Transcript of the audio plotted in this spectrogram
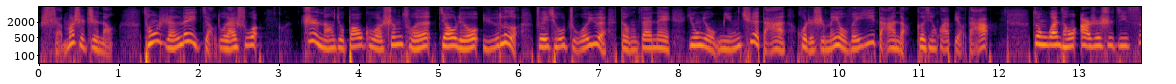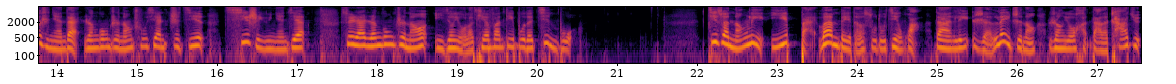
什么是智能。从人类角度来说，智能就包括生存、交流、娱乐、追求卓越等在内，拥有明确答案或者是没有唯一答案的个性化表达。纵观从二十世纪四十年代人工智能出现至今七十余年间，虽然人工智能已经有了天翻地覆的进步，计算能力以百万倍的速度进化，但离人类智能仍有很大的差距。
